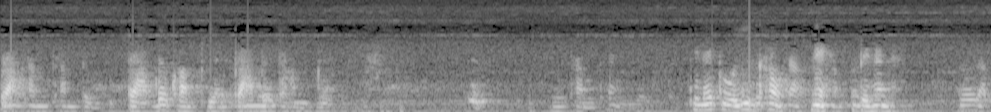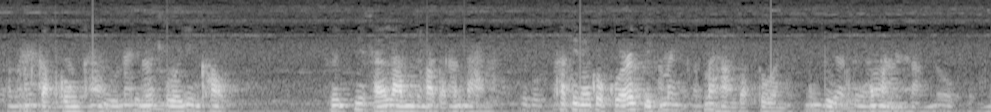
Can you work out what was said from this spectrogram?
ปราบทำทำเป็นจิตปราบด้วยความเพียรปราบด้วยธรรมเนี่ยมีทำแค่เดียวที่ไหนกลัวยิ่งเข้าเนี่ยมันเป็นงั้นนะโดยหลักธรรมมันกลับโกงข้างอยู่ในที่ไหนนั้นกลัวยิ่งเข้า คือนิสัยเรามันชอบแบบสันดานถ้าที่ไหนก็กลัวแล้วจิตไม่ไม่ห่างจากตัวเนี่ยมันอยู่ของมันนะสามโลกเห็นไหม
